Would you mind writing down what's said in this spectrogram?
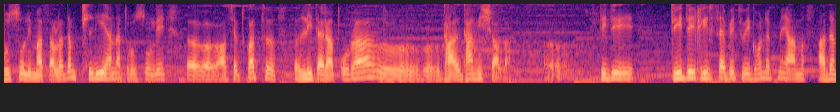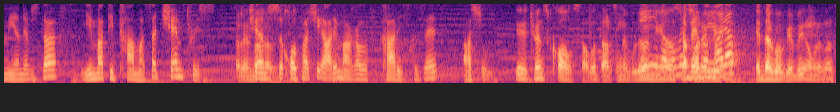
რუსული მასწავლა და მთლიანად რუსული ასე ვთქვათ ლიტერატურა გამიშალა დიდი დიდი ღირსებით ვიგონებ მე ამ ადამიანებს და იმათი თამასა ჩემთვის ჩემს ყოფაში არის მაღალ ხარისხზე ასული. კი, ჩვენს ყავს ალბათ დარწმუნებული რომ ნია საყვარელი პედაგოგები, რომლებმაც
